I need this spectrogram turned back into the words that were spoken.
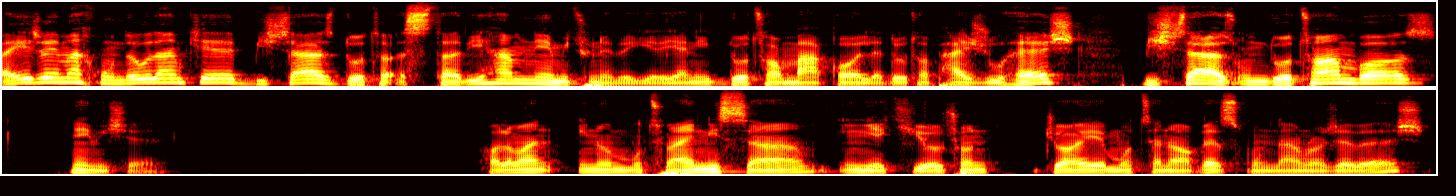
و یه جایی من خونده بودم که بیشتر از دوتا استادی هم نمی‌تونه بگیره. یعنی دوتا مقاله دوتا پژوهش بیشتر از اون دوتا هم باز نمیشه. حالا من اینو مطمئن نیستم این یکی رو چون جای متناقض خوندم راجبش.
